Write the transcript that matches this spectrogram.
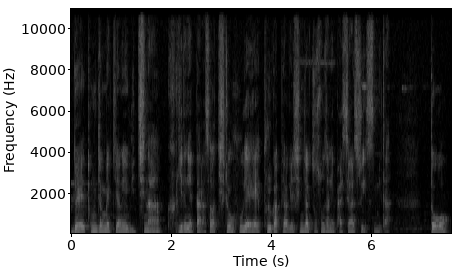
뇌 동정맥 기형의 위치나 크기 등에 따라서 치료 후에 불가피하게 신경적 손상이 발생할 수 있습니다. 또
